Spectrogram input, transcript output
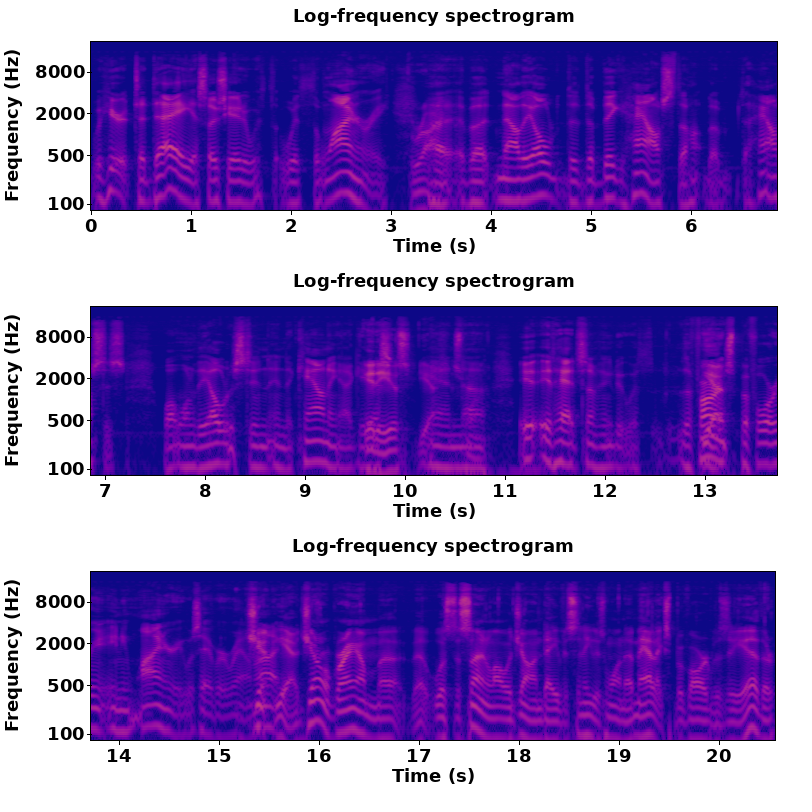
we hear it today associated with with the winery. Right. Uh, but now the old the, the big house the, the the house is what one of the oldest in, in the county, I guess. It is, yeah, and uh, it, it had something to do with the furnace before any winery was ever around. Gen- right? Yeah, General Graham uh, uh, was the son-in-law of John Davis, and he was one of them. Alex Brevard was the other,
